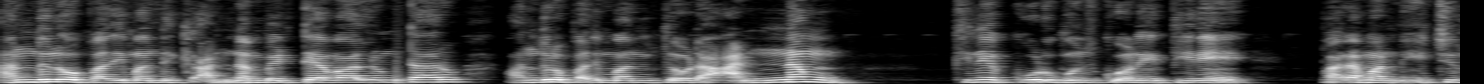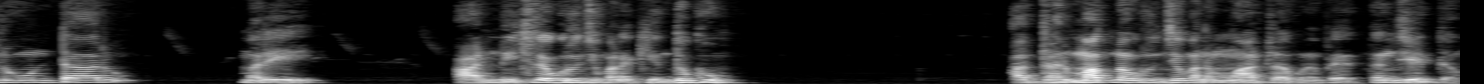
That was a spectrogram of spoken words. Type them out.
అందులో పది మందికి అన్నం పెట్టే వాళ్ళు ఉంటారు అందులో పది మందితో అన్నం తినే కూడు గుంజుకొని తినే పరమ నీచులు ఉంటారు మరి ఆ నీచుల గురించి మనకెందుకు? ఆ ధర్మాత్మ గురించి మనం మాట్లాడుకునే ప్రయత్నం చేద్దాం.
